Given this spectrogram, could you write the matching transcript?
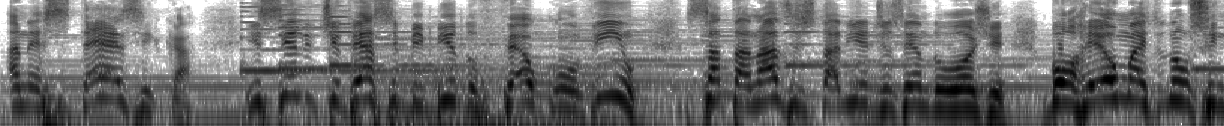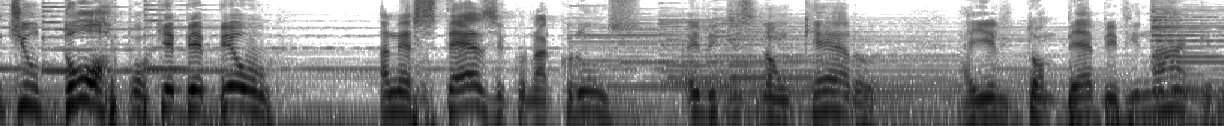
anestésica. E se ele tivesse bebido fel com vinho, Satanás estaria dizendo hoje: morreu, mas não sentiu dor porque bebeu anestésico na cruz. Aí ele diz: Não quero. Aí ele bebe vinagre.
